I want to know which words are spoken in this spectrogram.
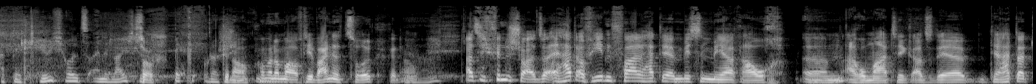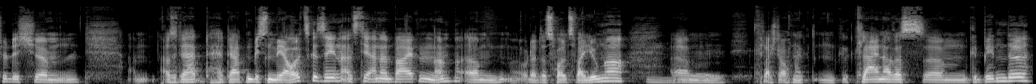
Hat der Kirchholz eine leichte so, Speck oder Genau, kommen wir nochmal auf die Weine zurück, genau. Ja. Also ich finde schon, also er hat auf jeden Fall, hat er ein bisschen mehr Rauch, ähm, Aromatik. Also der, der hat natürlich, ähm, also der hat, der hat ein bisschen mehr Holz gesehen als die anderen beiden, ne? ähm, oder das Holz war jünger, mhm. ähm, vielleicht auch eine, ein kleineres ähm, Gebinde.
